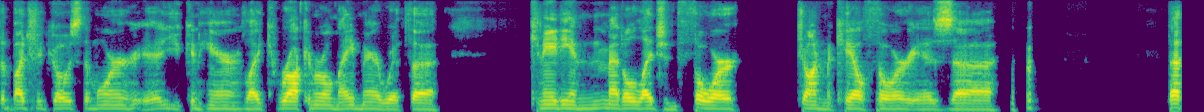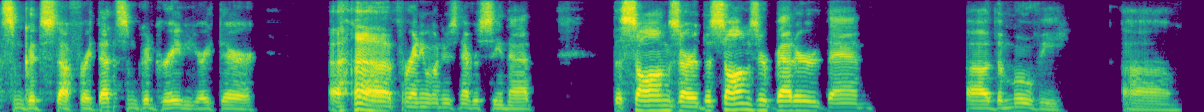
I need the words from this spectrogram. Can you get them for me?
the budget goes, the more uh, you can hear like Rock and Roll Nightmare with uh Canadian metal legend Thor, Jon Mikl Thor is uh that's some good stuff, right? That's some good gravy right there. Uh, for anyone who's never seen that. The songs are the songs are better than uh the movie. Um,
